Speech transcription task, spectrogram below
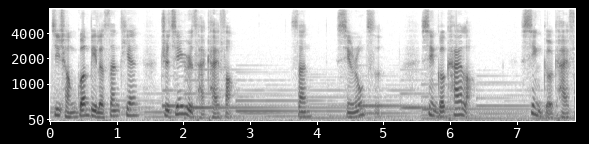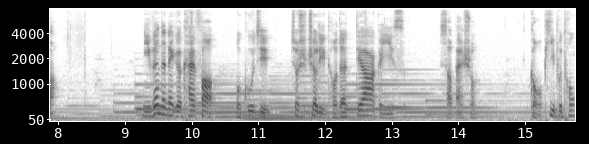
机场关闭了三天，至今日才开放；三、形容词，性格开朗，性格开放。你问的那个开放，我估计就是这里头的第二个意思。小白说。狗屁不通！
